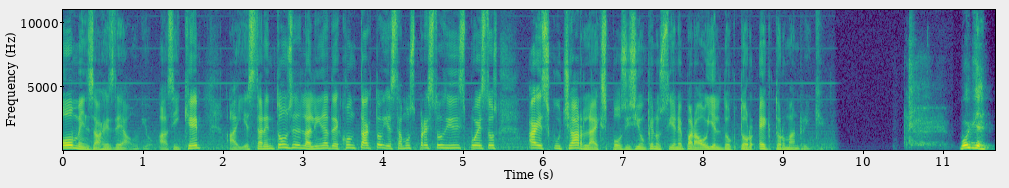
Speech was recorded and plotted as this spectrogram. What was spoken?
o mensajes de audio. Así que ahí están entonces las líneas de contacto y estamos prestos y dispuestos a escuchar la exposición que nos tiene para hoy el doctor Héctor Manrique. Muy bien,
